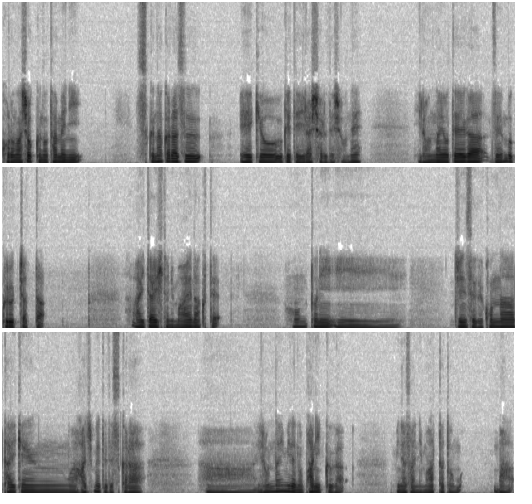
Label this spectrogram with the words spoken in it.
コロナショックのために少なからず影響を受けていらっしゃるでしょうね。いろんな予定が全部狂っちゃった。会いたい人にも会えなくて、本当に人生でこんな体験は初めてですから、あいろんな意味でのパニックが皆さんにもあったと思、ま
